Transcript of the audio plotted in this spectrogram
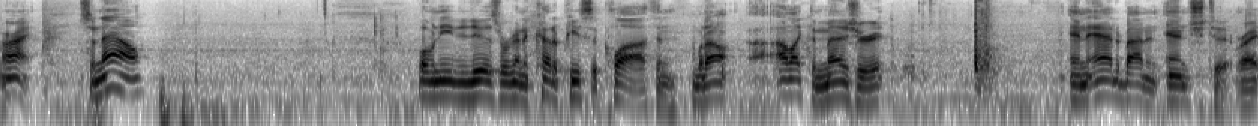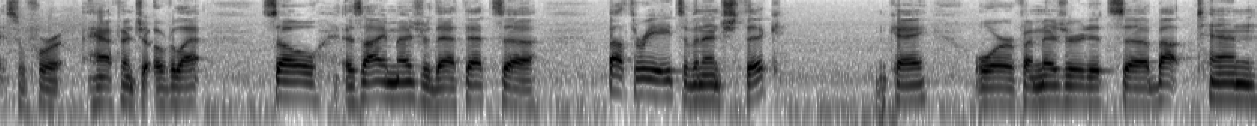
All right, so now what we need to do is we're going to cut a piece of cloth and what I, I like to measure it and add about an inch to it, right? So for a half inch of overlap. So as I measure that, that's uh, about 3 eighths of an inch thick, okay? Or if I measure it, it's uh, about 10,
